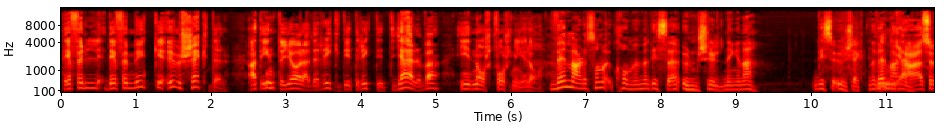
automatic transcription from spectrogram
Det, är för, det är för mycket ursäkter att inte göra det riktigt, riktigt djärva i norsk forskning idag. Hvem er det som kommer med disse unnskyldningene? Disse ursäktene? Hvem er det? Ja, alltså,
